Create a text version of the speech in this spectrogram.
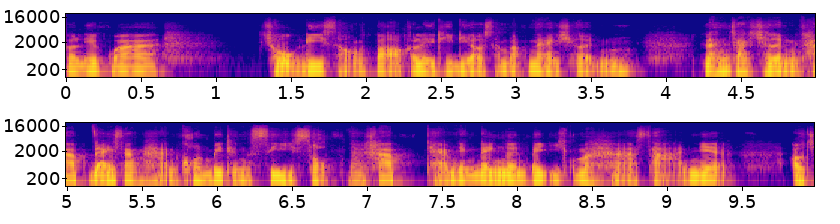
ก็เรียกว่า โชคดี 2 ต่อกันเลยทีเดียวสำหรับนายเฉิน หลังจากเฉินครับได้สังหารคนไปถึง 4 ศพนะครับ แถมยังได้เงินไปอีกมหาศาลเนี่ย เอาจ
